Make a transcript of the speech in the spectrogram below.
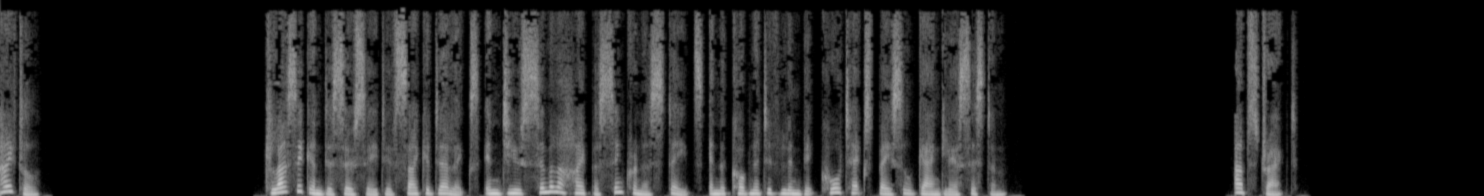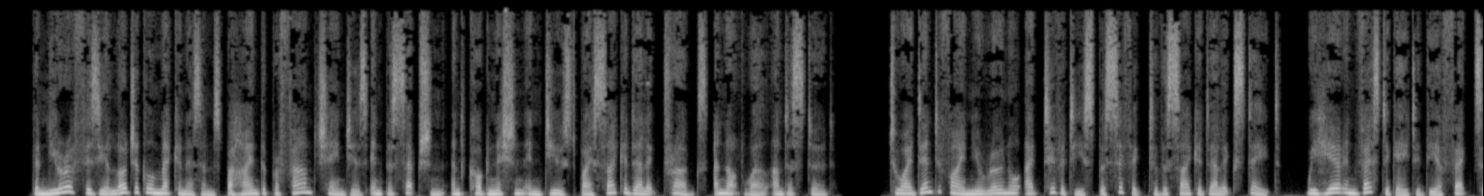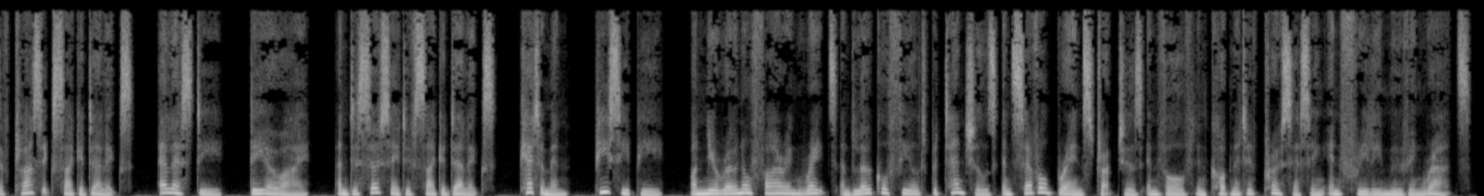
Title Classic and dissociative psychedelics induce similar hypersynchronous states in the cognitive limbic cortex basal ganglia system. Abstract The neurophysiological mechanisms behind the profound changes in perception and cognition induced by psychedelic drugs are not well understood. To identify neuronal activity specific to the psychedelic state, we here investigated the effects of classic psychedelics, LSD, DOI, and dissociative psychedelics, ketamine, PCP, on neuronal firing rates and local field potentials in several brain structures involved in cognitive processing in freely moving rats.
